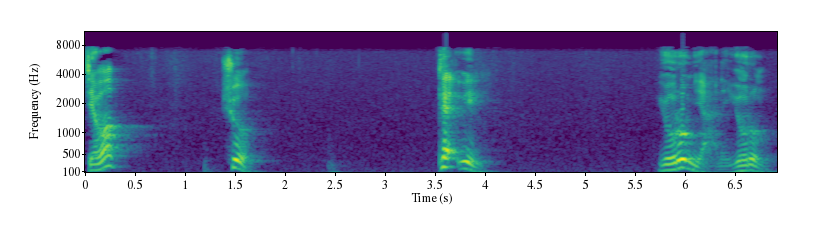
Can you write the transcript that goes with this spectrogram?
Cevap şu. Tevil. Yorum yani, yorum.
